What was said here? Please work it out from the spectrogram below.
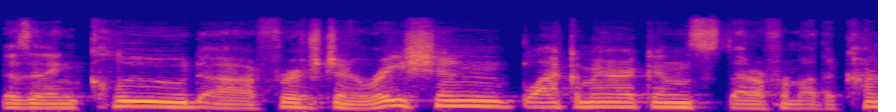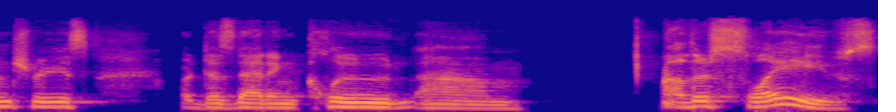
Does it include uh, first generation Black Americans that are from other countries? Or does that include um, other slaves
